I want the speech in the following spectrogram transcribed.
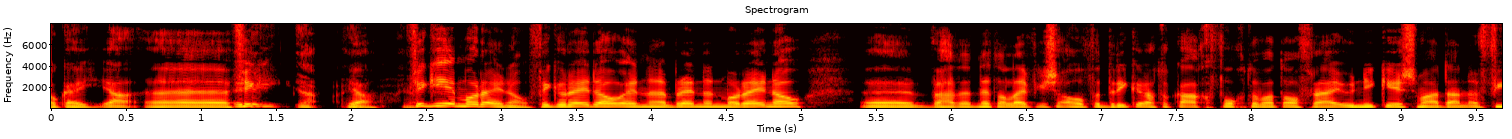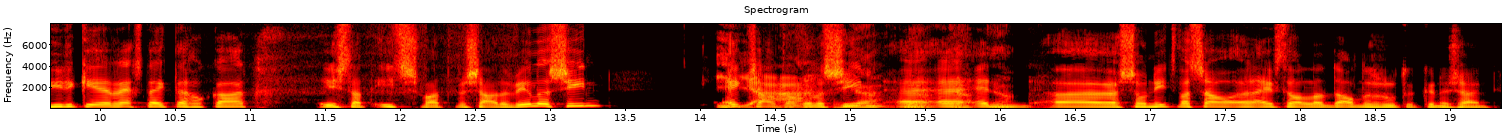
Oké, ja. Uh, Ik Vicky, denk- ja, ja. Vicky en Moreno. Figueredo en Brandon Moreno. We hadden het net al eventjes over drie keer achter elkaar gevochten, wat al vrij uniek is. Maar dan een vierde keer rechtstreeks tegen elkaar. Is dat iets wat we zouden willen zien? Ik Ja, zou het wel willen zien. en zo niet, wat zou eventueel de andere route kunnen zijn?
